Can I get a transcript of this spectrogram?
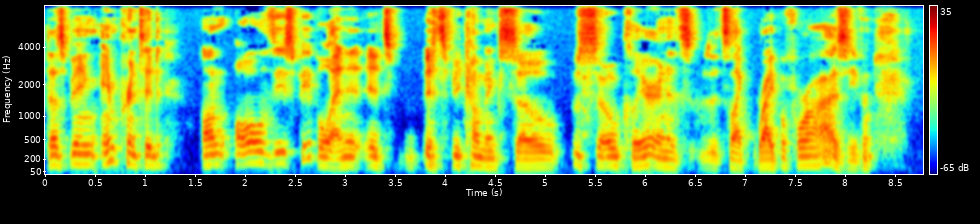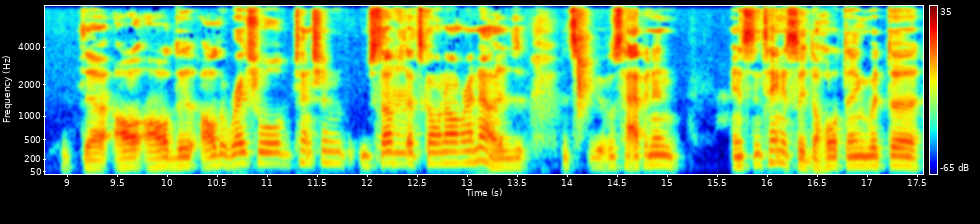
that's being imprinted on all of these people. And it, it's it's becoming so so clear. And it's it's like right before our eyes even the all all the all the racial tension stuff mm-hmm. that's going on right now. It's, it's it was happening instantaneously the whole thing with the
